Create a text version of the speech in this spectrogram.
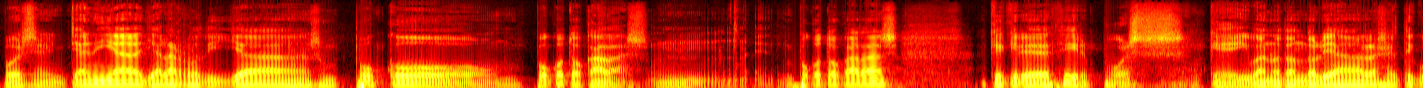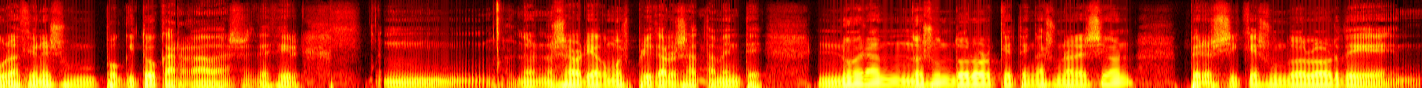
pues eh, ya tenía ya las rodillas un poco, un poco tocadas, mm, un poco tocadas ¿Qué quiere decir? Pues que iba notándole ya las articulaciones un poquito cargadas, es decir, mm, no, sabría cómo explicarlo exactamente. No, eran, no es un dolor que tengas una lesión, pero sí que es un dolor de...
